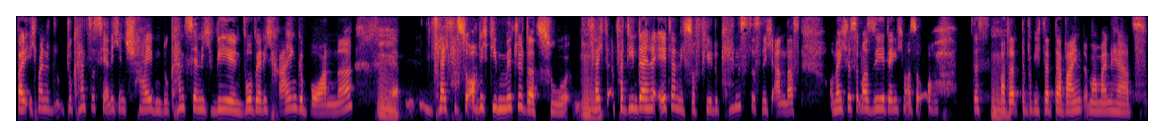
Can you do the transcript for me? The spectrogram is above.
weil ich meine, du, du kannst es ja nicht entscheiden, du kannst ja nicht wählen, wo werde ich reingeboren, ne? Mhm. Äh, vielleicht hast du auch nicht die Mittel dazu, mhm. vielleicht verdienen deine Eltern nicht so viel, du kennst es nicht anders. Und wenn ich das immer sehe, denke ich immer so, oh, das, mhm. oh, da, wirklich, da, da weint immer mein Herz.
